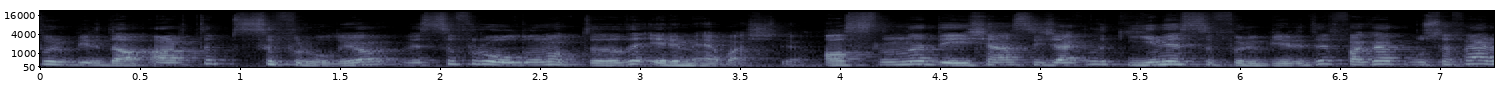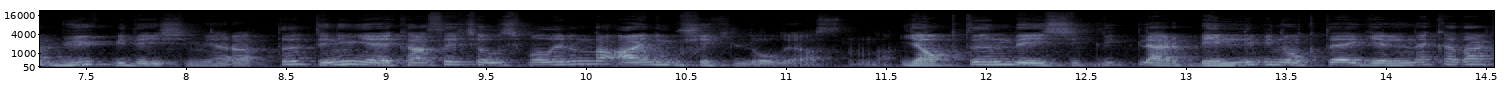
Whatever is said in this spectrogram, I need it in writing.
0.1 daha artıp 0 oluyor ve 0 olduğu noktada da erimeye başlıyor. Aslında değişen sıcaklık yine 0.1'di fakat bu sefer büyük bir değişim yarattı. Senin YKS çalışmalarında aynı bu şekilde oluyor aslında. Yaptığın değişiklikler belli bir noktaya gelene kadar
